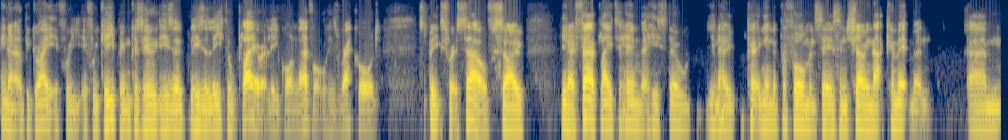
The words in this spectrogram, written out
you know, it'd be great if we if we keep him because he, he's a he's a lethal player at League One level. His record speaks for itself. So you know, fair play to him that he's still you know putting in the performances and showing that commitment. Um,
